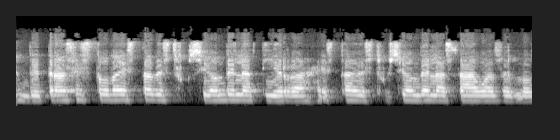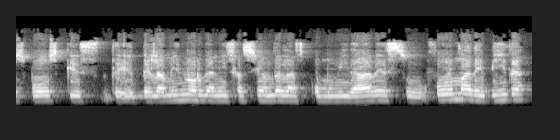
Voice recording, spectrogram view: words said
detrás es toda esta destrucción de la tierra, esta destrucción de las aguas, de los bosques, de, de la misma organización de las comunidades, su forma de vida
